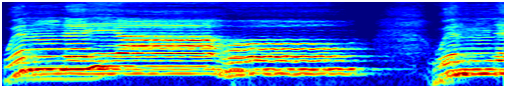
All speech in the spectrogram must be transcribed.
Wendeyaho, Wendeyaho,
